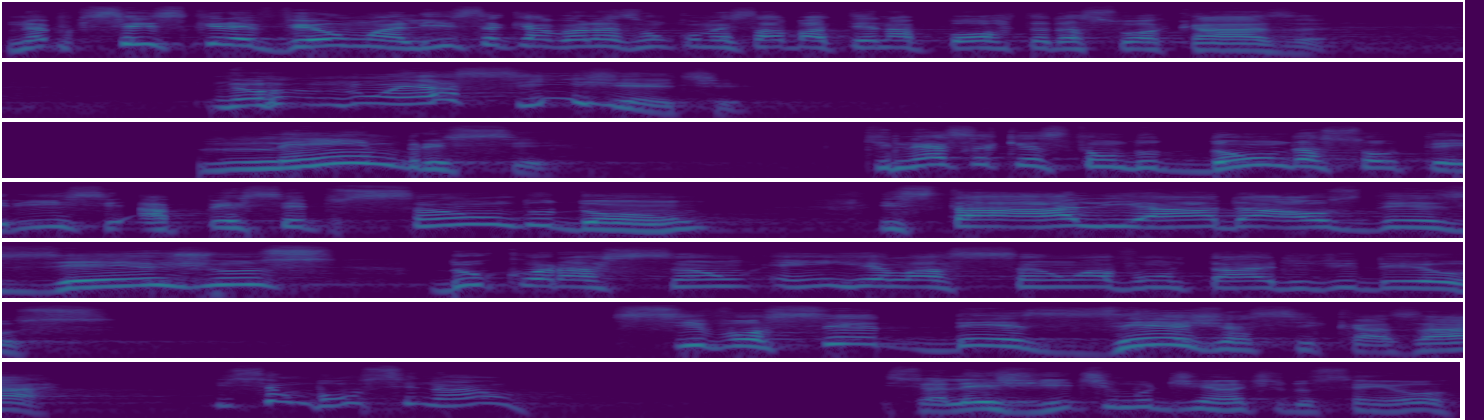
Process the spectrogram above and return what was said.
Não é porque você escreveu uma lista que agora elas vão começar a bater na porta da sua casa. Não, não é assim, gente. Lembre-se que nessa questão do dom da solteirice, a percepção do dom está aliada aos desejos do coração em relação à vontade de Deus. Se você deseja se casar, isso é um bom sinal. Isso é legítimo diante do Senhor.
